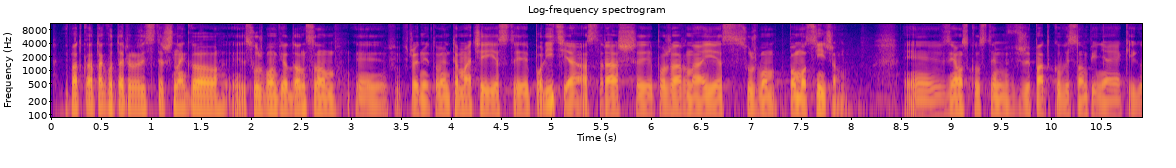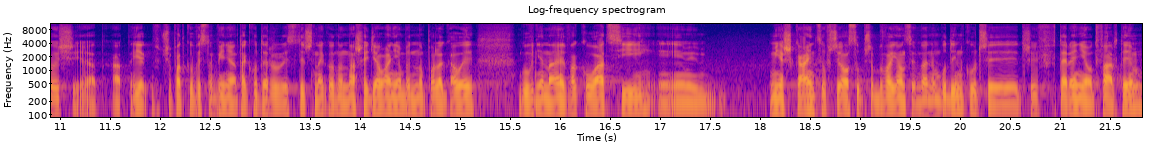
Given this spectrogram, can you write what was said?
W przypadku ataku terrorystycznego y, służbą wiodącą y, w przedmiotowym temacie jest y, policja, a straż pożarna jest służbą pomocniczą. Y, W związku z tym w przypadku wystąpienia jakiegoś, w przypadku wystąpienia ataku terrorystycznego, no nasze działania będą polegały głównie na ewakuacji y, mieszkańców czy osób przebywających w danym budynku czy, czy w terenie otwartym.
